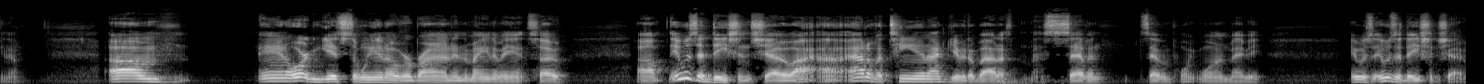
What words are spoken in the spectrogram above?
You know. Um, and Orton gets the win over Bryan in the main event. So uh, it was a decent show. I, I, out of a ten, I'd give it about a, a seven, seven point one maybe. It was it was a decent show.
